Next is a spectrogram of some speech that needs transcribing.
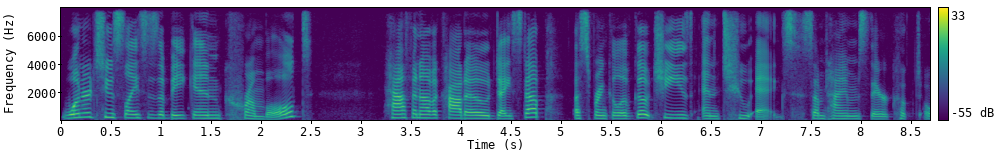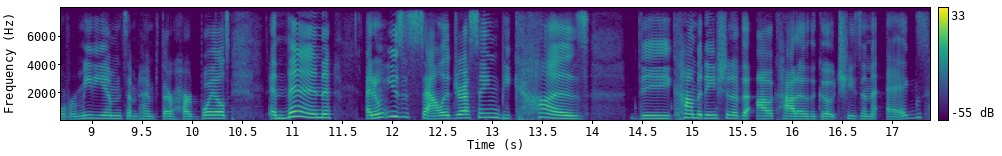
one or two slices of bacon crumbled, half an avocado diced up, a sprinkle of goat cheese, and two eggs. Sometimes they're cooked over medium, sometimes they're hard boiled. And then I don't use a salad dressing because the combination of the avocado, the goat cheese, and the eggs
